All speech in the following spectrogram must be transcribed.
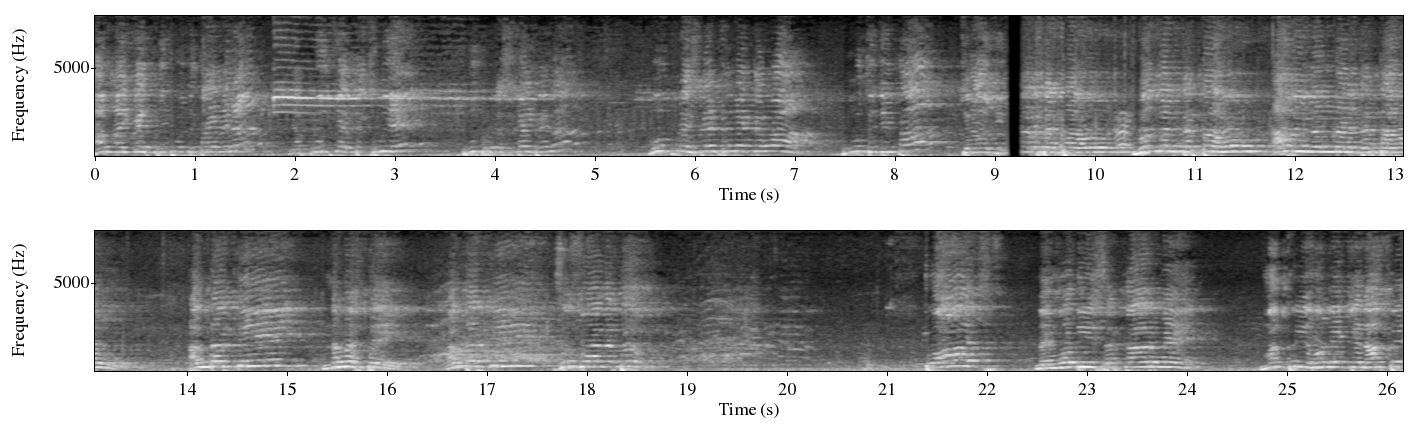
हम एक एक बूथ को जिताएँगे ना? या बूथ के अध्यक्ष भी है? बूथ प्रेसिडेंट है ना? बूथ प्रेसिडेंट से मैं कहूँगा बूथ जीता, चुनाव जीता। करता हूँ, वंदन करता हूँ, अभिनंदन करता हूँ। अंदर की नमस्ते। अंदर की सुस्वागतम। तो आज मैं मोदी सरकार में मंत्री होने के नाते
